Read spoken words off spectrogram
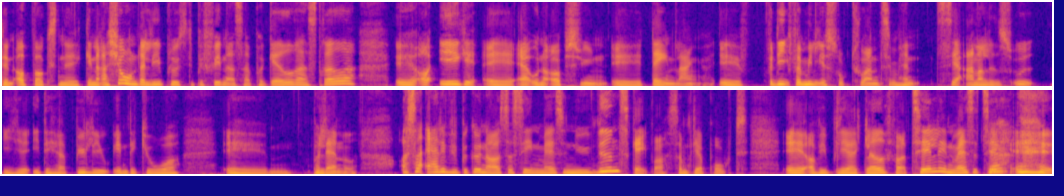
den opvoksende generation, der lige pludselig befinder sig på gader og stræder, øh, og ikke øh, er under opsyn øh, dagen lang. Øh, fordi familiestrukturen simpelthen ser anderledes ud i, øh, i det her byliv, end det gjorde øh, på landet. Og så er det, vi begynder også at se en masse nye videnskaber, som bliver brugt. Øh, og vi bliver glade for at tælle en masse ting, ja.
